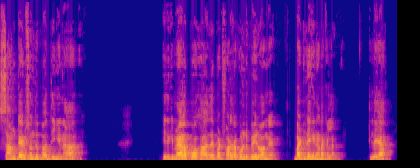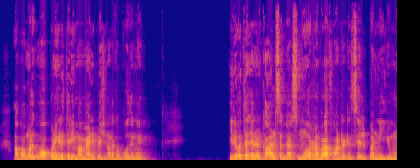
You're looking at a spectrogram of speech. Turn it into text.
சம்டைம்ஸ் வந்து பார்த்தீங்கன்னா இதுக்கு மேலே போகாது பட் ஃபர்தராக கொண்டு போயிடுவாங்க பட் இன்னைக்கு நடக்கலை. இல்லையா? அப்போ உங்களுக்கு ஓப்பனிங்கில் தெரியுமா? மேனிப்புலேஷன் நடக்க போகுதுன்னு? இருபத்தஞ்சு call sellers more number of contract sell பண்ணியும்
